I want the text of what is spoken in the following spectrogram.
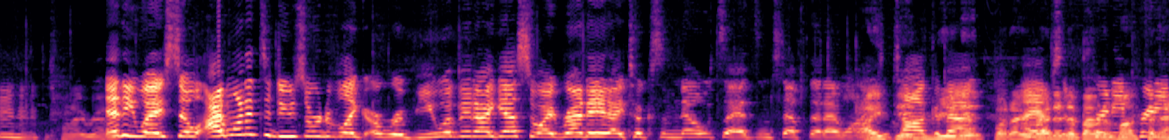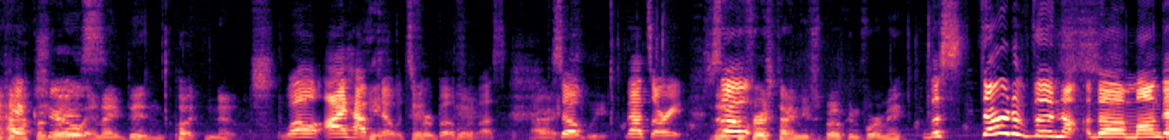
Mm-hmm. I read it. Anyway, so I wanted to do sort of like a review of it, I guess. So I read it, I took some notes, I had some stuff that I wanted I to did talk read about. it, but I, I read it about pretty, a month and a half ago, and I didn't put notes. Well, I have notes for both of us. Right, so sweet. that's all right. Is that So the first time you've spoken for me? the start of the the manga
